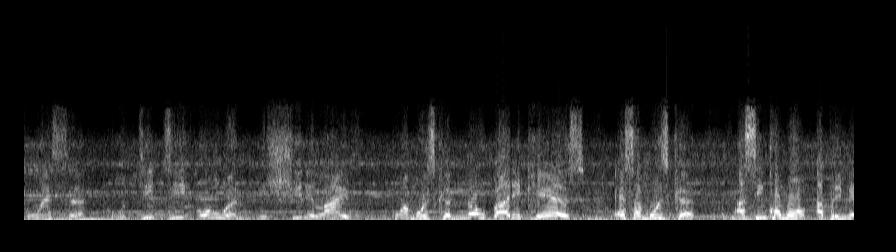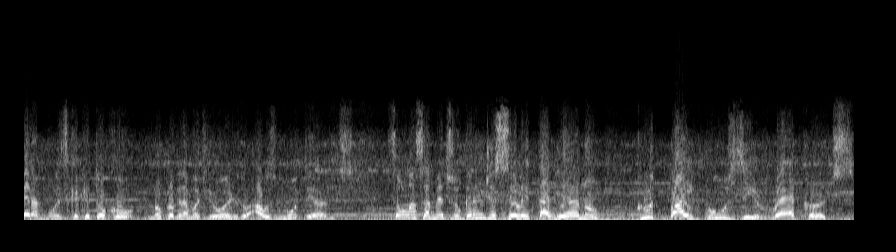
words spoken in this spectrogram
com essa com Didi Owen e Shitty Life com a música Nobody Cares. Essa música, assim como a primeira música que tocou no programa de hoje do Aos Mutants, são lançamentos do grande selo italiano Goodbye Boozy Records,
